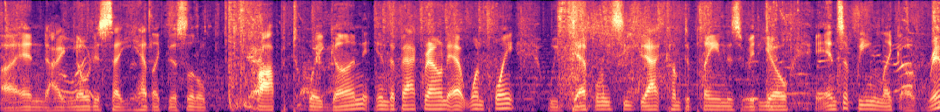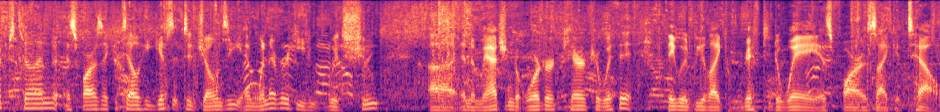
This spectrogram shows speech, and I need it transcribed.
Uh, and I noticed that he had like this little prop toy gun in the background at one point. We definitely see that come to play in this video. It ends up being like a rift gun, as far as I can tell. He gives it to Jonesy, and whenever he would shoot uh, an imagined order character with it, they would be like rifted away, as far as I could tell.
